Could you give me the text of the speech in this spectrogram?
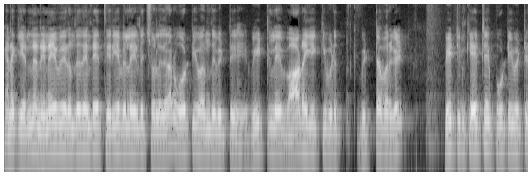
எனக்கு என்ன நினைவு இருந்தது என்றே தெரியவில்லை என்று சொல்லுகிறார். ஓட்டி வந்துவிட்டு வீட்டிலே வாடகைக்கு விடு விட்டவர்கள் வீட்டின் கேற்றை பூட்டிவிட்டு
